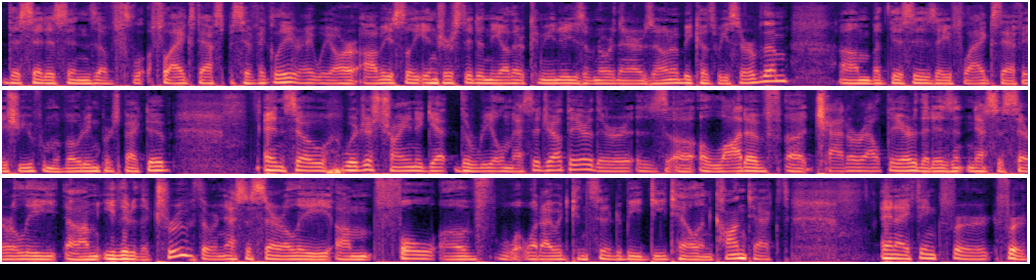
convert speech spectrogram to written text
the citizens of Flagstaff specifically. Right, we are obviously interested in the other communities of Northern Arizona because we serve them, um, but this is a Flagstaff issue from a voting perspective, and so we're just trying to get the real message out there. There is a, a lot of uh, chatter out there that isn't necessarily um, either the truth or necessarily um, full of what, what I would consider to be detail and context. And I think for, for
